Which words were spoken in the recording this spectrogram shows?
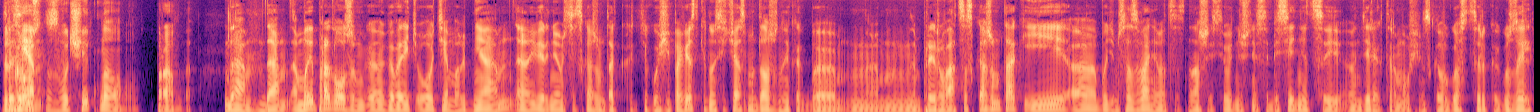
Друзья, Грустно звучит, но правда. Да, да. Мы продолжим э, говорить о темах дня. Э, вернемся, скажем так, к текущей повестке. Но сейчас мы должны как бы прерваться, скажем так, и э, будем созваниваться с нашей сегодняшней собеседницей, директором Уфимского госцирка Гузель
